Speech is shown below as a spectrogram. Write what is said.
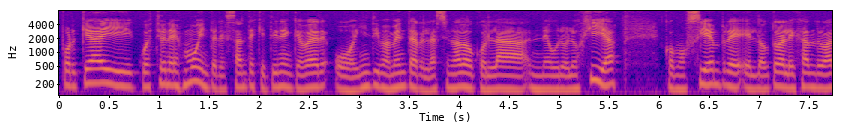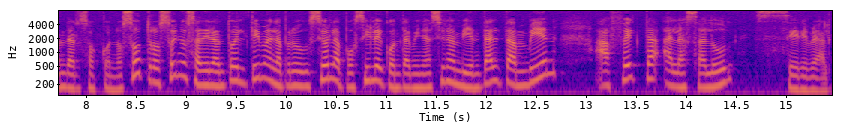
porque hay cuestiones muy interesantes que tienen que ver o íntimamente relacionado con la neurología. Como siempre, el doctor Alejandro Anderson con nosotros. Hoy nos adelantó el tema en la producción, la posible contaminación ambiental también afecta a la salud cerebral.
